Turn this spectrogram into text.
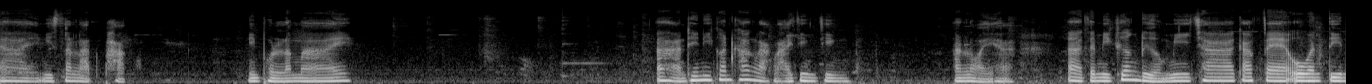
ได้ มีสลัดผัก มีผลไม้ อาหารที่นี่ค่อนข้างหลากหลายจริง ๆ อร่อยค่ะ อาจจะมีเครื่องดื่ม มีชากาแฟโอวัลติน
